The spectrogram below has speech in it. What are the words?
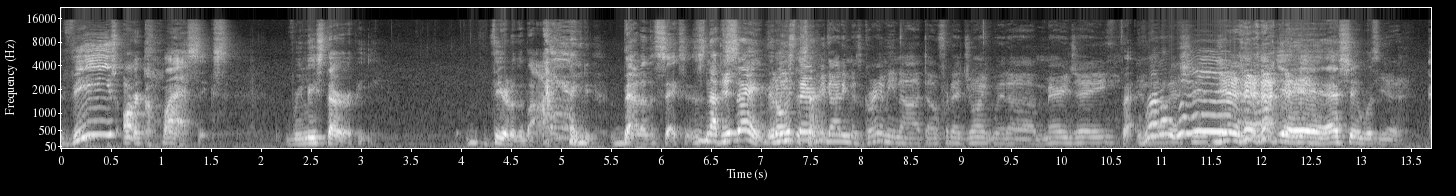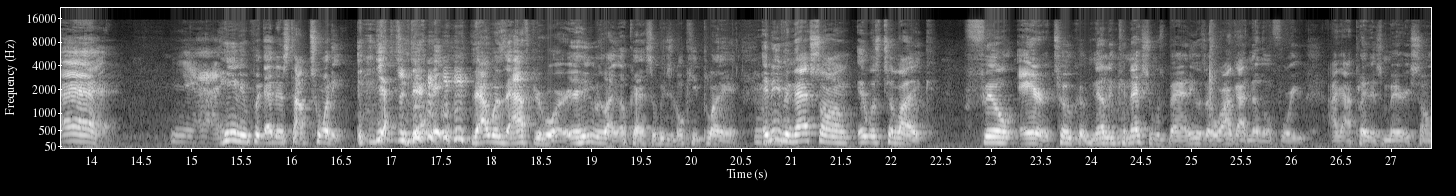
These are classics. Release therapy. Theater of the Mind, Battle of the Sexes. It's not the same. Don't Release hit the Therapy same. got him his Grammy nod though for that joint with uh, Mary J. Fa- and Run all that away. Yeah, Yeah. yeah, that shit was. Yeah. Eh. Yeah, he didn't even put that in his top twenty yesterday. that was afterward. He was like, "Okay, so we just gonna keep playing." And even that song, it was to like fill air too, because Nelly Connection was bad. He was like, "Well, I got another one for you. I gotta play this Mary song."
